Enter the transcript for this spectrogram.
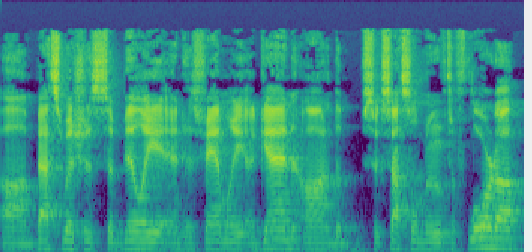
Um, best wishes to Billy and his family again on the successful move to Florida.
